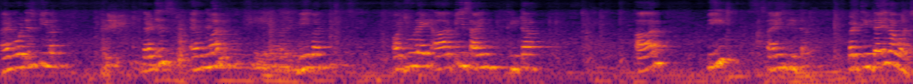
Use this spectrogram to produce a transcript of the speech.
And what is p1 that is m1 v1 or you write rp sin theta rp sin theta but theta is how much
